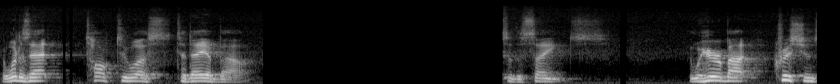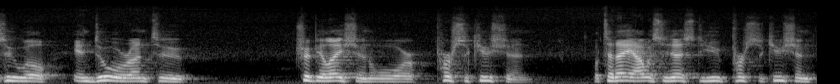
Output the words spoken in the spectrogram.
But what does that talk to us today about? To the saints. And we hear about Christians who will endure unto tribulation or persecution. Well, today I would suggest to you persecution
